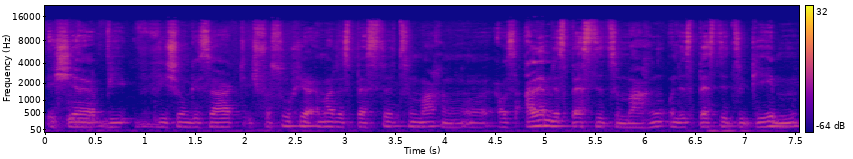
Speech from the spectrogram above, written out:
ich ja, wie, wie schon gesagt, ich versuche ja immer das Beste zu machen, aus allem das Beste zu machen und das Beste zu geben.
